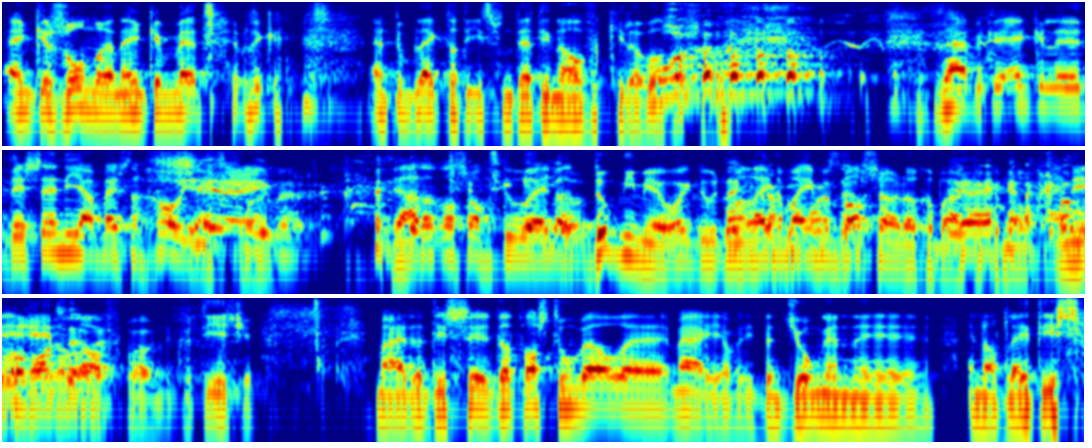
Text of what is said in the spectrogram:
Eén keer zonder en één keer met. En toen bleek dat hij iets van 13,5 kilo was zo. Daar heb ik enkele decennia mee staan gooien. Echt. Ja, dat was af en toe. eh. Dat doe ik niet meer hoor. Ik doe het Nee, maar alleen nog maar in mijn bassolo gebruik Ja, ik hem nog. En in voorstellen. af gewoon een kwartiertje. Maar dat, is, eh, dat was toen wel. eh maar ja, je bent jong en, eh, en atletisch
